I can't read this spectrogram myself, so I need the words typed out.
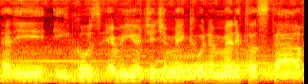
that he, he goes every year to Jamaica with a medical staff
